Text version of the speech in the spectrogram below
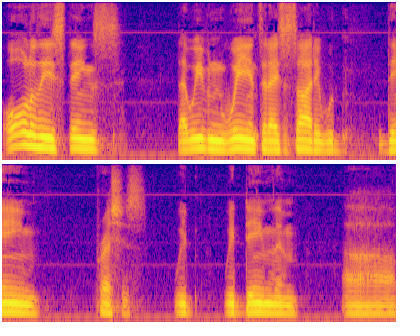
All of these things that even we in today's society would deem precious. We'd, we deem them, uh,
